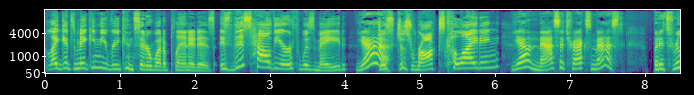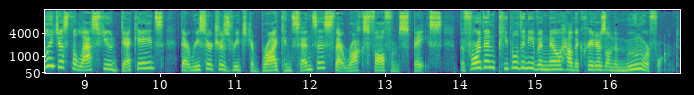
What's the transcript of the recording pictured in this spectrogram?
Like it's making me reconsider what a planet is. Is this how the Earth was made? Yeah. Just just rocks colliding? Yeah, mass attracts mass. But it's really just the last few decades that researchers reached a broad consensus that rocks fall from space. Before then, people didn't even know how the craters on the moon were formed.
